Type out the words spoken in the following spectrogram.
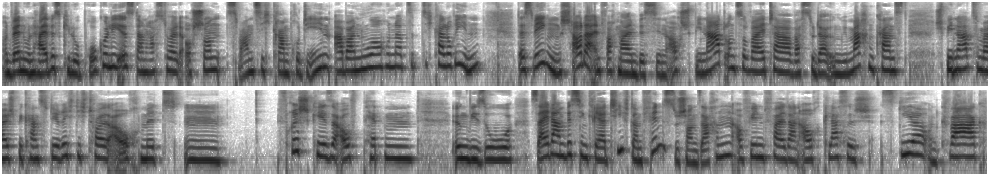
Und wenn du ein halbes Kilo Brokkoli isst, dann hast du halt auch schon 20 Gramm Protein, aber nur 170 Kalorien. Deswegen schau da einfach mal ein bisschen, auch Spinat und so weiter, was du da irgendwie machen kannst. Spinat zum Beispiel kannst du dir richtig toll auch mit mh, mm, Frischkäse aufpeppen irgendwie so, sei da ein bisschen kreativ, dann findest du schon Sachen. Auf jeden Fall dann auch klassisch Skier und Quark,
